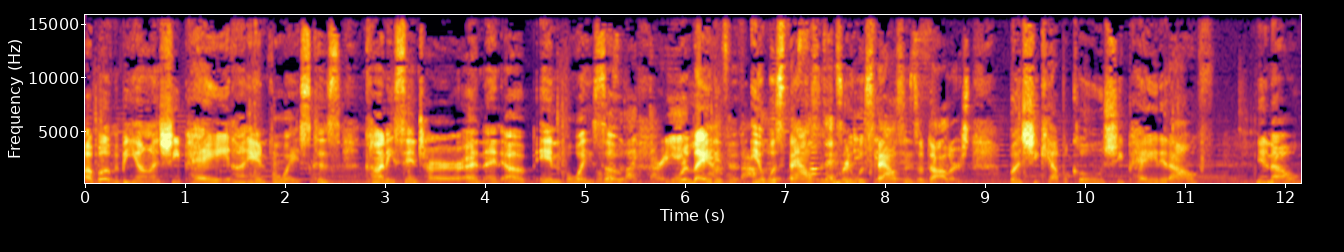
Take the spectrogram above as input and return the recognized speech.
above and beyond. She paid her invoice because Connie sent her an, an uh, invoice What of like related. To, it was thousands. It was thousands of dollars. But she kept it cool. She paid it off. You know,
